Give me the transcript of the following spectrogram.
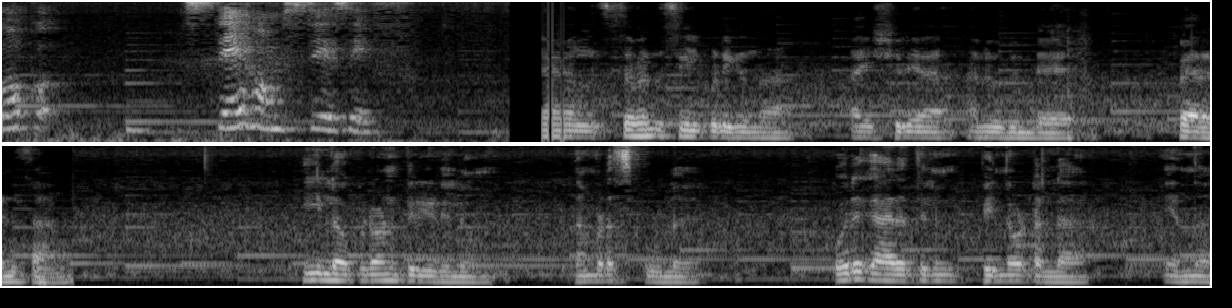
go stay home stay safe ഞങ്ങൾ സെവൻത് സീൽ പഠിക്കുന്ന ഐശ്വര്യ അനൂപിന്റെ പേരൻസ് ആണ്. ഈ ലോക്ക്ഡൗൺ പീരീഡിലും നമ്മുടെ സ്കൂൾ ഒരു കാര്യത്തിലും പിന്നോട്ടല്ല എന്ന്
